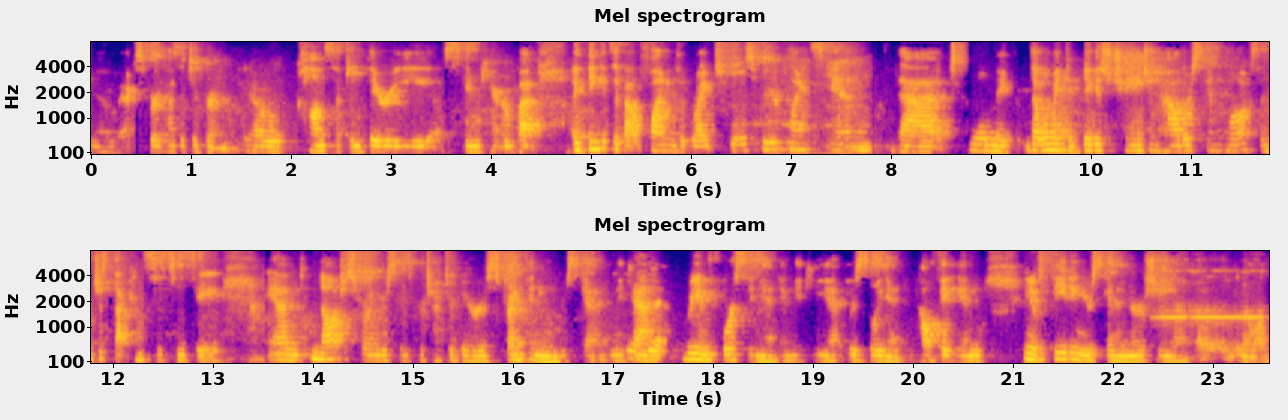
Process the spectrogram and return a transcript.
you know expert has a different, you know, concept and theory of skincare. But I think it's about finding the right tools for your client's skin that will make that will make the biggest change in how their skin looks and just that consistency and not destroying your skin's protective barriers strengthening your skin making yeah. it reinforcing it and making it resilient and healthy and you know feeding your skin and nourishing it uh, you know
